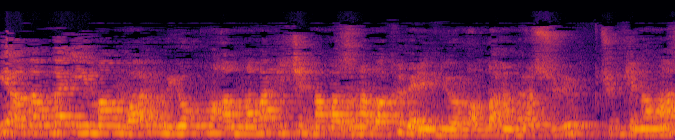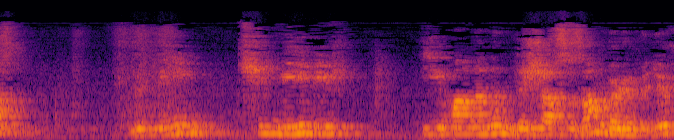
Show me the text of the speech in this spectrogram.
Bir adamda iman var mı yok mu anlamak için namazına bakıverin diyor Allah'ın Resulü. Çünkü namaz müminin kimliğidir, imanının dışa sızan bölümüdür.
